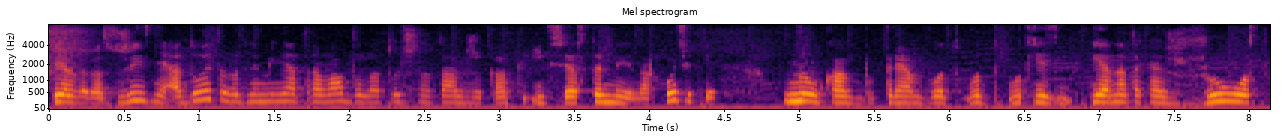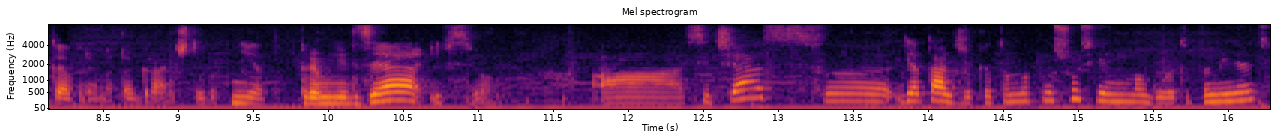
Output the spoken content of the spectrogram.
первый раз в жизни. А до этого для меня трава была точно так же, как и все остальные наркотики ну, как бы прям вот, вот, вот есть, и она такая жесткая прям эта грань, что вот нет, прям нельзя и все. А сейчас э, я также к этому отношусь, я не могу это поменять.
